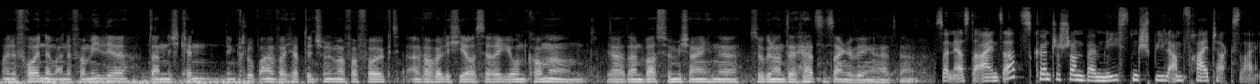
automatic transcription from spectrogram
meine Freunde, meine Familie. Dann, ich kenne den Club einfach, ich habe den schon immer verfolgt, einfach weil ich hier aus der Region komme. Und ja, dann war es für mich eigentlich eine sogenannte Herzensangelegenheit. Ja. Sein erster Einsatz könnte schon beim nächsten Spiel am Freitag sein.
